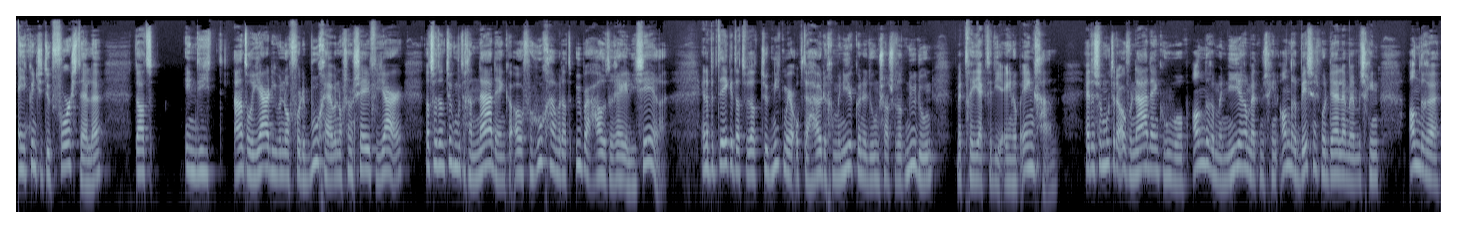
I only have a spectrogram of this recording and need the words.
En je kunt je natuurlijk voorstellen dat in die aantal jaar die we nog voor de boeg hebben, nog zo'n zeven jaar, dat we dan natuurlijk moeten gaan nadenken over hoe gaan we dat überhaupt realiseren. En dat betekent dat we dat natuurlijk niet meer op de huidige manier kunnen doen zoals we dat nu doen, met trajecten die één op één gaan. dus we moeten erover nadenken hoe we op andere manieren, met misschien andere businessmodellen, met misschien andere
